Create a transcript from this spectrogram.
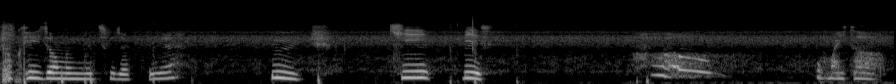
çok heyecanlıyım ne çıkacak diye. 3 2 1 Oh my god.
